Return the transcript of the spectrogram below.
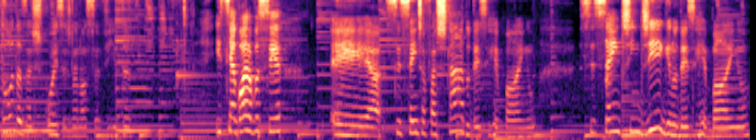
todas as coisas na nossa vida. E se agora você é, se sente afastado desse rebanho, se sente indigno desse rebanho,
